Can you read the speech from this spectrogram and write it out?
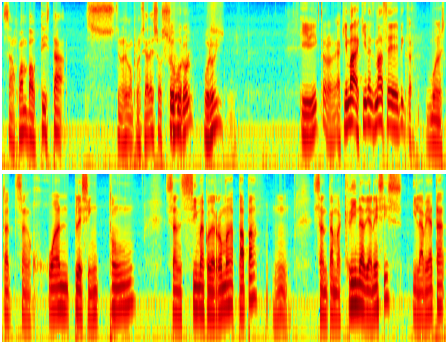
San Juan Bautista, si no sé cómo pronunciar eso, Suburul. Uruy. Y Víctor, ¿a quién, va, a quién es más, eh, Víctor? Bueno, está San Juan Plesington, San Símaco de Roma, Papa, mm, Santa Macrina de Anesis y la Beata,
